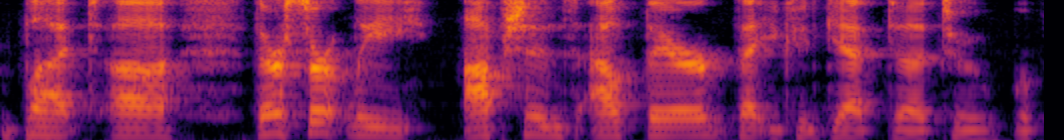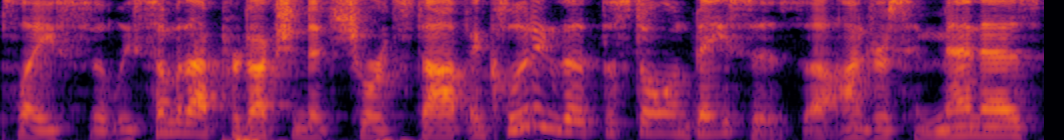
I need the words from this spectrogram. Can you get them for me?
But uh, there are certainly options out there that you could get uh, to replace at least some of that production at shortstop, including the, the stolen bases. Uh, Andres Gimenez,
